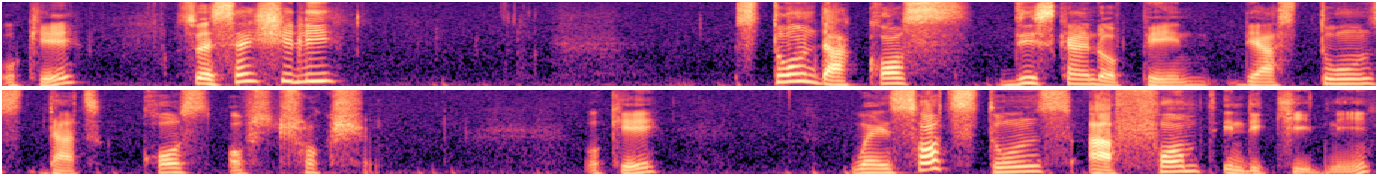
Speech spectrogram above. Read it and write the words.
Okay? So essentially, stone that cause this kind of pain, they are stones that cause obstruction. Okay? When such stones are formed in the kidney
